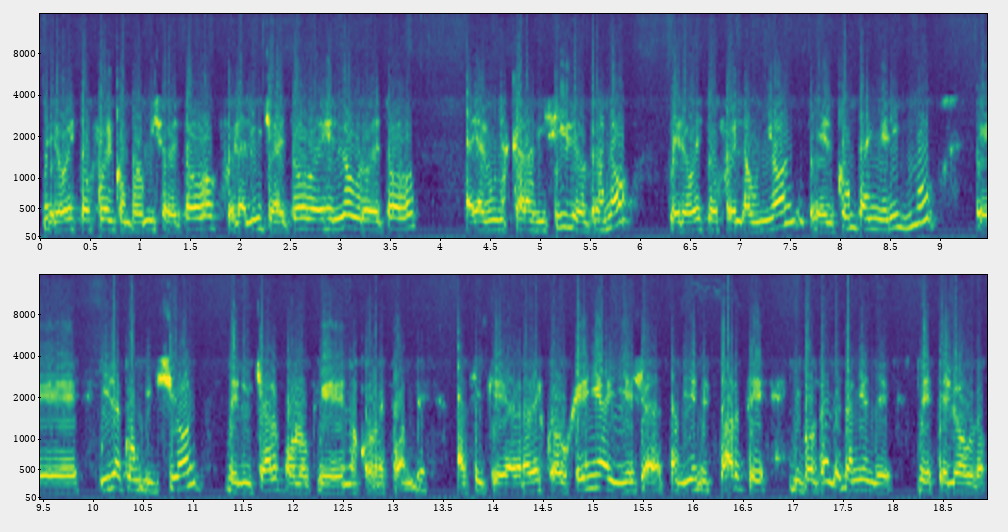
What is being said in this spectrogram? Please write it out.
pero esto fue el compromiso de todos, fue la lucha de todos, es el logro de todos. Hay algunas caras visibles, otras no, pero esto fue la unión, el compañerismo eh, y la convicción de luchar por lo que nos corresponde. Así que agradezco a Eugenia y ella también es parte importante también de, este logro.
